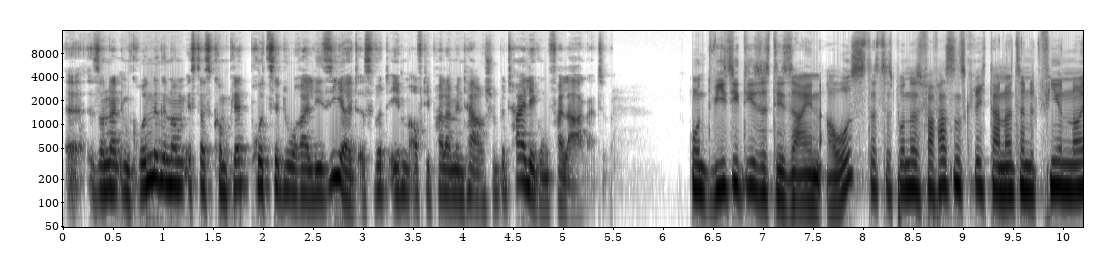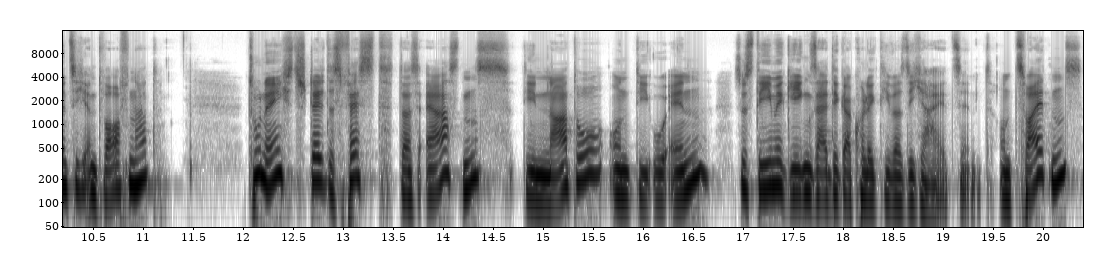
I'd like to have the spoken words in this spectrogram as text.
äh, sondern im Grunde genommen ist das komplett prozeduralisiert. Es wird eben auf die parlamentarische Beteiligung verlagert. Und wie sieht dieses Design aus, das das Bundesverfassungsgericht da 1994 entworfen hat? Zunächst stellt es fest, dass erstens die NATO und die UN Systeme gegenseitiger kollektiver Sicherheit sind. Und zweitens,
